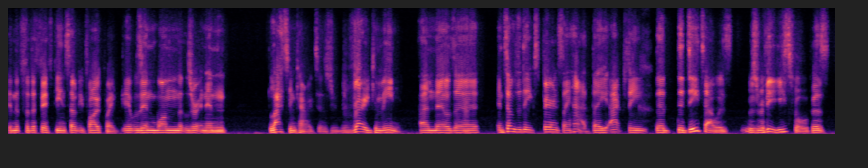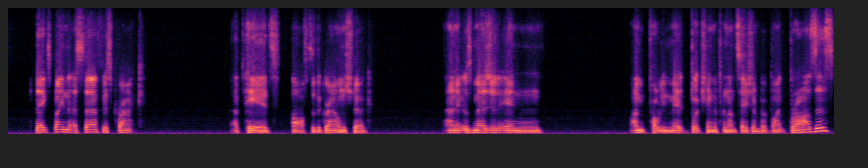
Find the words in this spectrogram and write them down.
in the, for the 1575 quake, it was in one that was written in Latin characters, very convenient. And there was a, in terms of the experience they had, they actually the the detail was was really useful because they explained that a surface crack appeared after the ground shook, and it was measured in. I'm probably butchering the pronunciation, but like brazas,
